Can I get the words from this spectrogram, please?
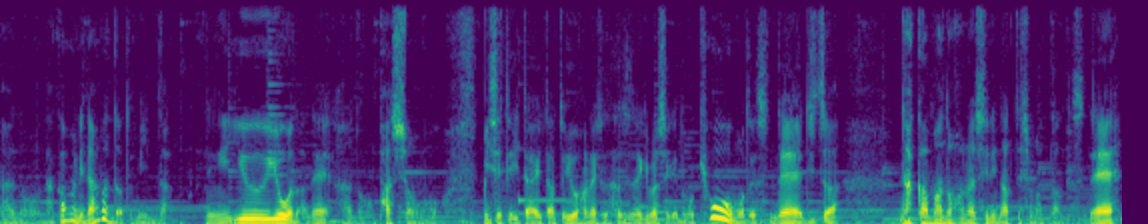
あの仲間になるんだとみんな。いうようなねあのパッションを見せていただいたというお話をさせていただきましたけども今日もですね実は仲間の話になってしまったんですね。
